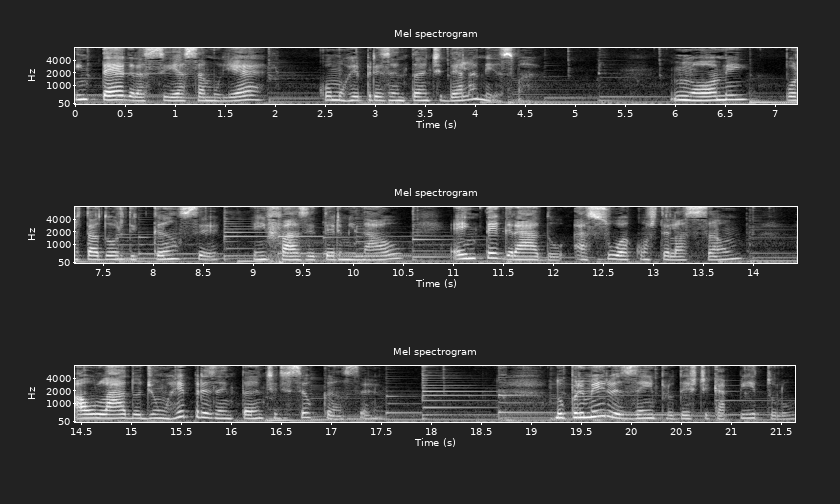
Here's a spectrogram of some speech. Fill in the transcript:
Integra-se essa mulher como representante dela mesma. Um homem portador de câncer em fase terminal é integrado à sua constelação ao lado de um representante de seu câncer. No primeiro exemplo deste capítulo,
